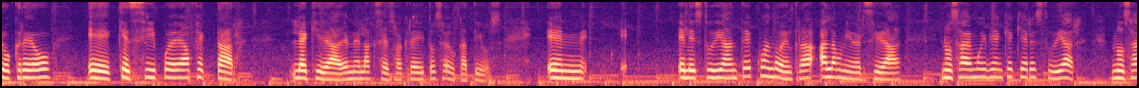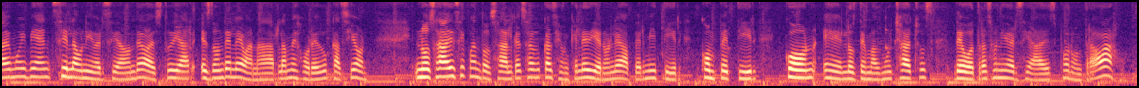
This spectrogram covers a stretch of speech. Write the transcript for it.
yo creo eh, que sí puede afectar la equidad en el acceso a créditos educativos. En, el estudiante cuando entra a la universidad no sabe muy bien qué quiere estudiar, no sabe muy bien si la universidad donde va a estudiar es donde le van a dar la mejor educación. No sabe si cuando salga esa educación que le dieron le va a permitir competir con eh, los demás muchachos de otras universidades por un trabajo.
